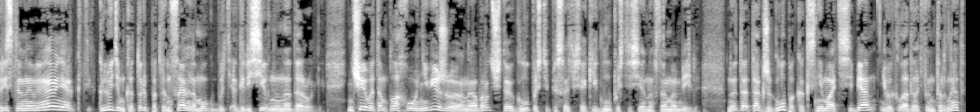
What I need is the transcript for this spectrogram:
пристальное внимание к людям, которые потенциально могут быть агрессивны на дороге. Ничего я в этом плохого не вижу, а наоборот считаю глупостью писать всякие глупости себе на автомобиле. Но это так же глупо, как снимать себя и выкладывать в интернет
